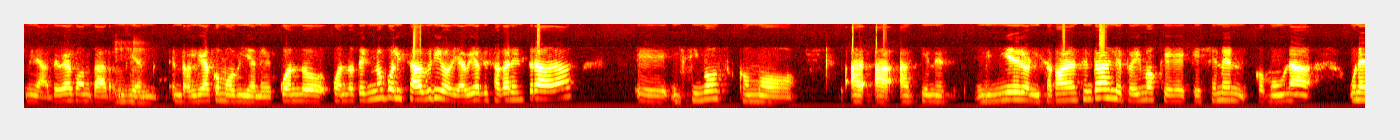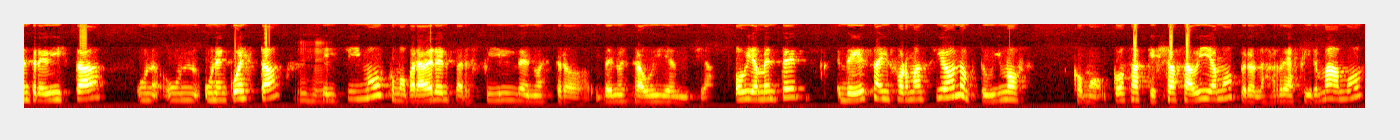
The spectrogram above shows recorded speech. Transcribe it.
Mira, te voy a contar bien, en realidad cómo viene. Cuando, cuando Tecnópolis abrió y había que sacar entradas, eh, hicimos como a, a quienes vinieron y sacaban las entradas, le pedimos que, llenen como una, una entrevista, una encuesta que hicimos como para ver el perfil de, nuestro, de nuestra audiencia. Obviamente de esa información obtuvimos como cosas que ya sabíamos, pero las reafirmamos,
